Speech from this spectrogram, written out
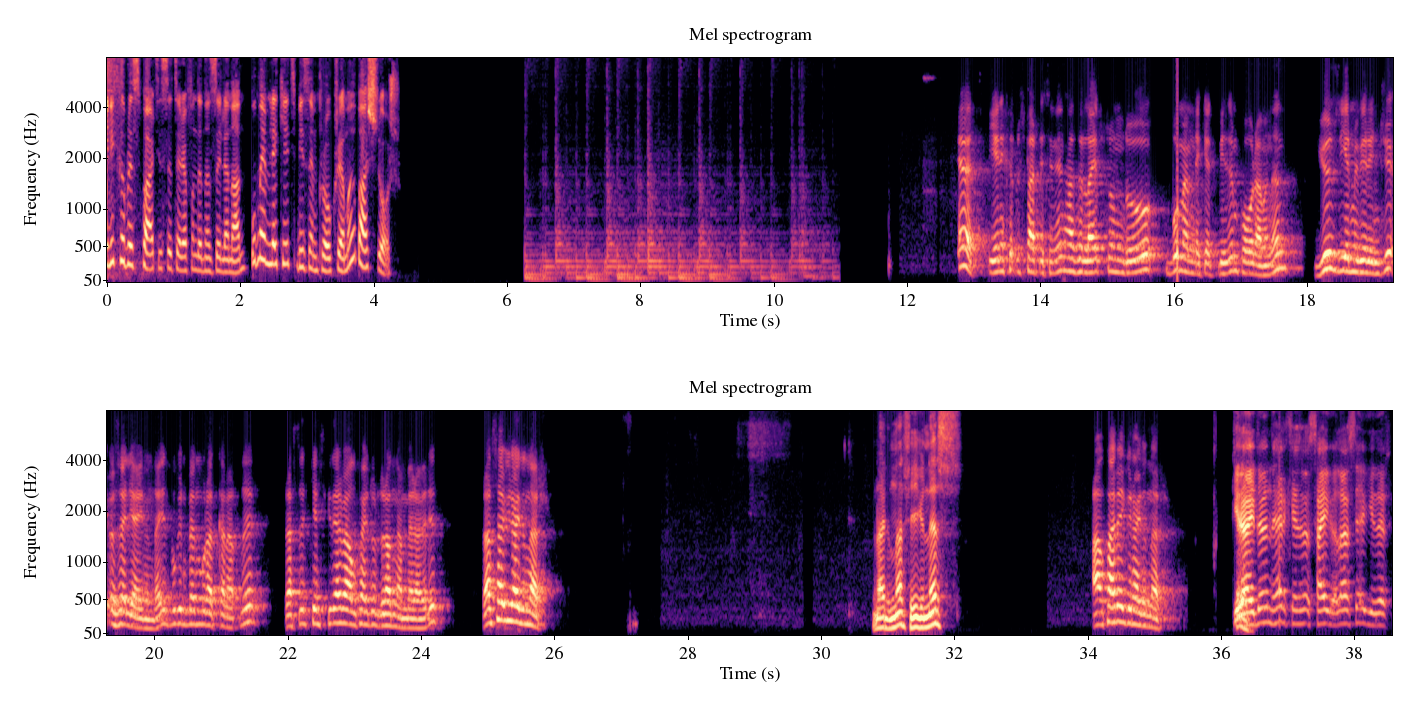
Yeni Kıbrıs Partisi tarafından hazırlanan Bu Memleket Bizim programı başlıyor. Evet, Yeni Kıbrıs Partisi'nin hazırlayıp sunduğu Bu Memleket Bizim programının 121. özel yayınındayız. Bugün ben Murat Kanatlı, Rastı Keskiler ve Alpay Durduran'la beraberiz. Rastı günaydınlar. Günaydınlar, iyi günler. Alpay Bey günaydınlar. Günaydın, herkese saygılar, sevgiler.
